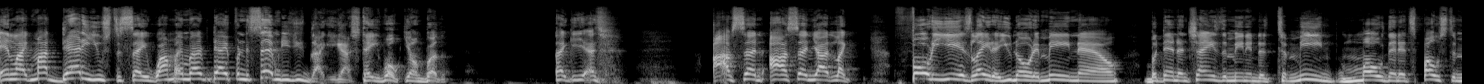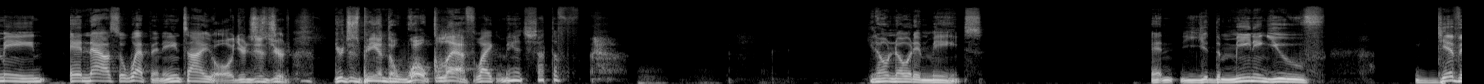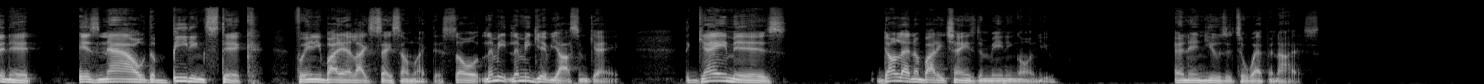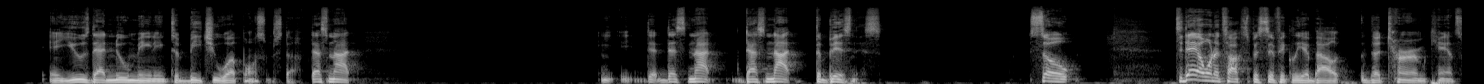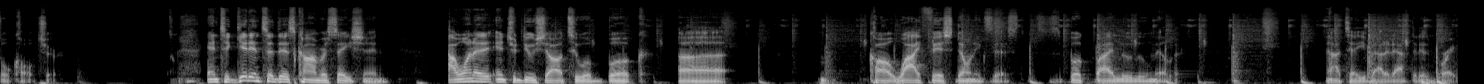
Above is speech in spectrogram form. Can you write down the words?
and like my daddy used to say, well, my, my daddy from the 70s, you like, you gotta stay woke, young brother. Like, yeah. All of a sudden, all of a sudden, y'all like 40 years later, you know what it mean now, but then it changed the meaning to, to mean more than it's supposed to mean, and now it's a weapon. Anytime, oh, you're just you're you're just being the woke left. Like, man, shut the. F- you don't know what it means, and you, the meaning you've given it is now the beating stick for anybody that likes to say something like this. So let me let me give y'all some game. The game is don't let nobody change the meaning on you and then use it to weaponize. And use that new meaning to beat you up on some stuff. That's not that's not that's not the business. So today I want to talk specifically about the term cancel culture. And to get into this conversation, I want to introduce y'all to a book uh, called Why Fish Don't Exist. This is a book by Lulu Miller. And I'll tell you about it after this break.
